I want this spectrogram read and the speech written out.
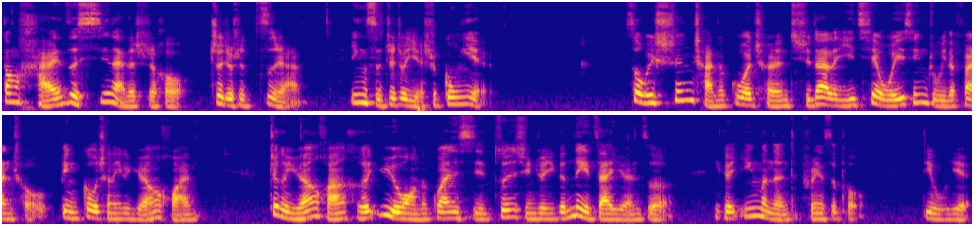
当孩子吸奶的时候，这就是自然，因此这就也是工业。作为生产的过程，取代了一切唯心主义的范畴，并构成了一个圆环。这个圆环和欲望的关系遵循着一个内在原则，一个 immanent principle。第五页，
